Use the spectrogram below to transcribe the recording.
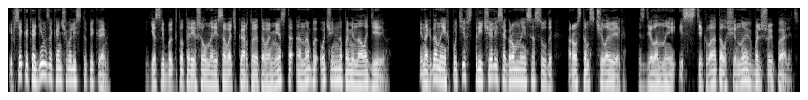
и все как один заканчивались тупиками. Если бы кто-то решил нарисовать карту этого места, она бы очень напоминала дерево. Иногда на их пути встречались огромные сосуды, ростом с человека, сделанные из стекла толщиной в большой палец.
